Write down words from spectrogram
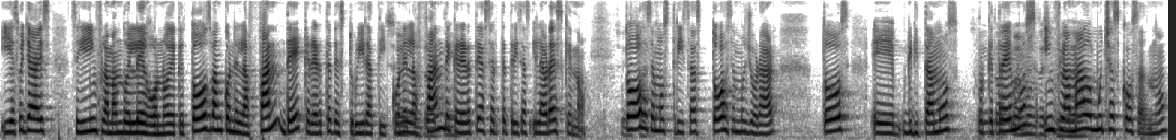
Y eso ya es seguir inflamando el ego, ¿no? De que todos van con el afán de quererte destruir a ti, sí, con el afán de quererte hacerte trizas. Y la verdad es que no. Sí, todos sí. hacemos trizas, todos hacemos llorar, todos eh, gritamos, porque traemos inflamado muchas cosas, ¿no?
